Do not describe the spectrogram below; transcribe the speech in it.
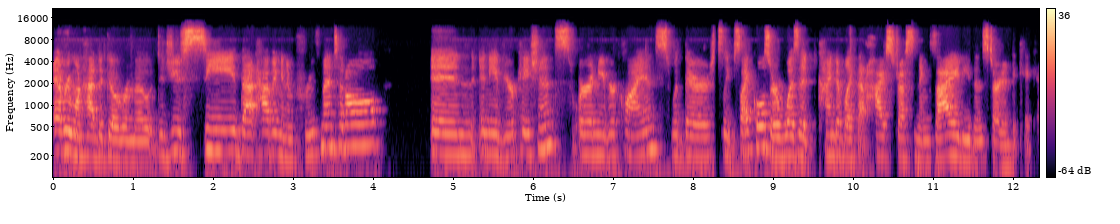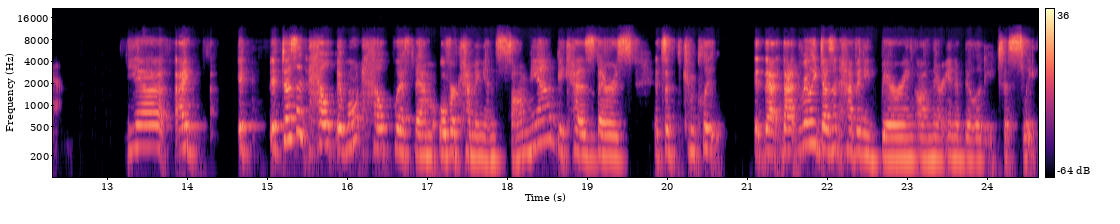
everyone had to go remote, did you see that having an improvement at all? In any of your patients or any of your clients with their sleep cycles or was it kind of like that high stress and anxiety then started to kick in Yeah, I it it doesn't help it won't help with them overcoming insomnia because there's it's a complete that that really doesn't have any bearing on their inability to sleep.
